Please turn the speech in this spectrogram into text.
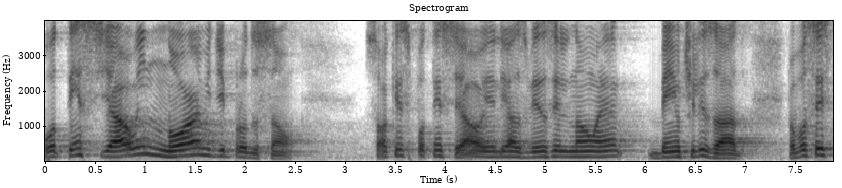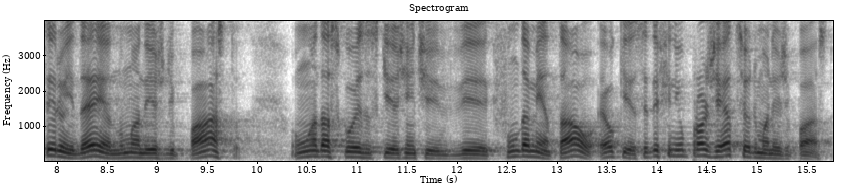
potencial enorme de produção. Só que esse potencial, ele às vezes ele não é bem utilizado. Para vocês terem uma ideia, no manejo de pasto, uma das coisas que a gente vê fundamental é o que? Você definir um projeto seu de manejo de pasto.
